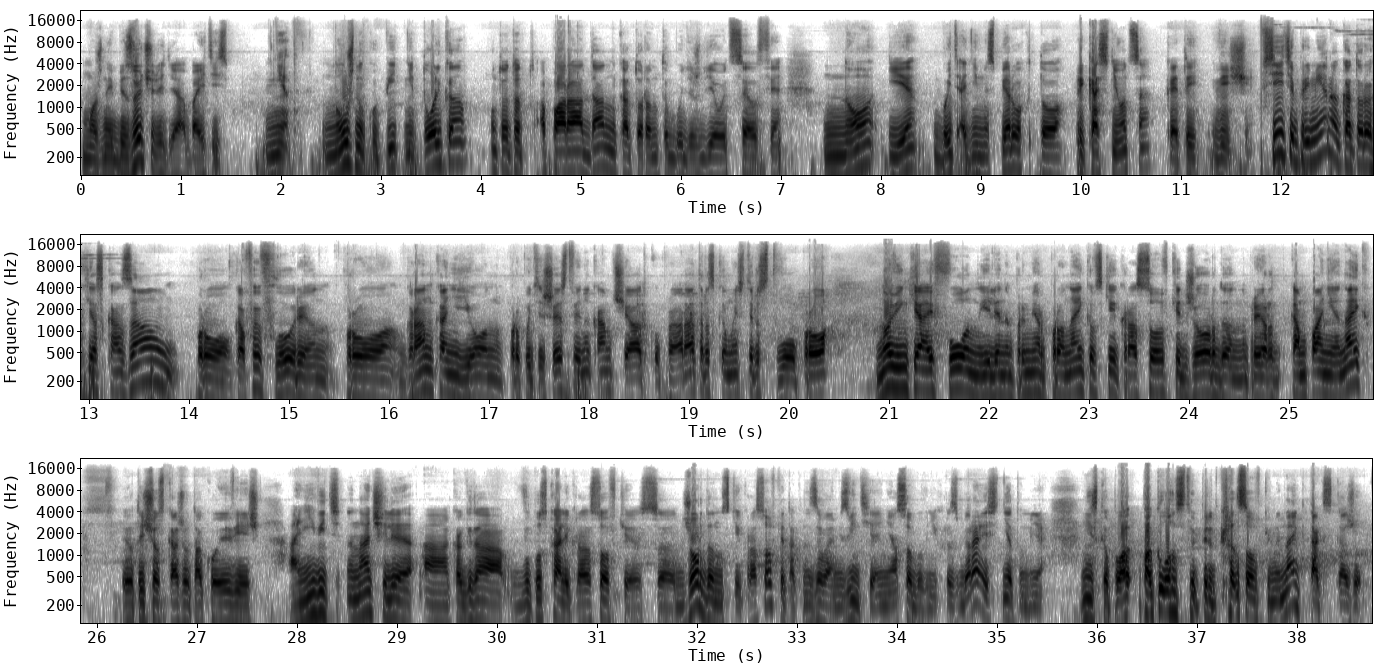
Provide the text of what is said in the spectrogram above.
можно и без очереди обойтись. Нет, нужно купить не только вот этот аппарат, да, на котором ты будешь делать селфи, но и быть одним из первых, кто прикоснется к этой вещи. Все эти примеры, о которых я сказал, про кафе Флориан, про Гранд Каньон, про путешествие на Камчатку, про ораторское мастерство, про новенький iPhone или, например, про найковские кроссовки Jordan, например, компания Nike – и вот еще скажу такую вещь. Они ведь начали, а, когда выпускали кроссовки с джордановские кроссовки, так называемые, извините, я не особо в них разбираюсь, нет у меня низкого поклонства перед кроссовками Nike, так скажу,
